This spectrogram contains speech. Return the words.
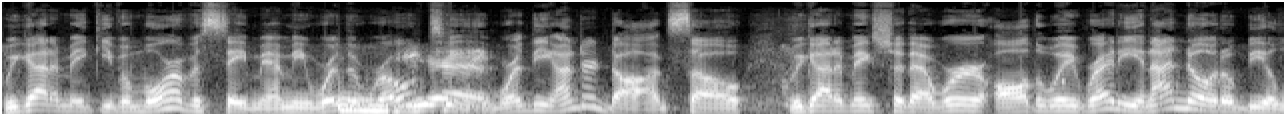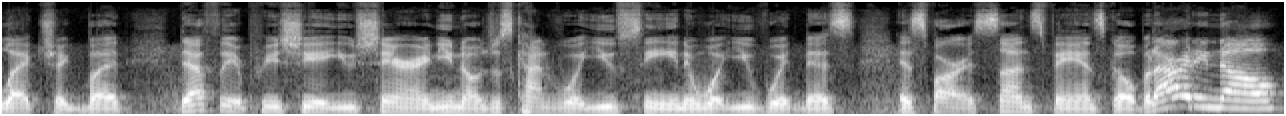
We got to make even more of a statement. I mean, we're the road Yes. team, we're the underdog. So, we got to make sure that we're all the way ready. And I know it'll be electric, but definitely appreciate you sharing, you know, just kind of what you've seen and what you've witnessed as far as Suns fans go. But I already know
